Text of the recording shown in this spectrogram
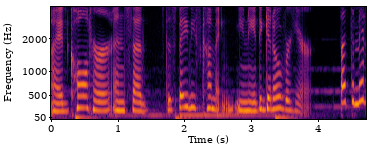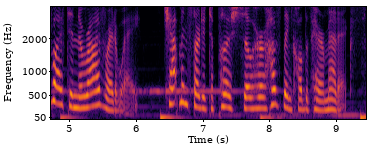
I had called her and said, "This baby's coming. You need to get over here." But the midwife didn't arrive right away. Chapman started to push, so her husband called the paramedics.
